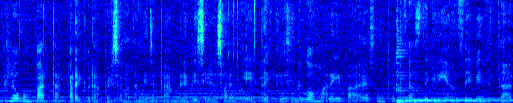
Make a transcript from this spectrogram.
pues lo compartas para que otras personas también se puedan beneficiar. Sabes que este es Creciendo con Madre y Padres, un podcast de crianza y bienestar,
